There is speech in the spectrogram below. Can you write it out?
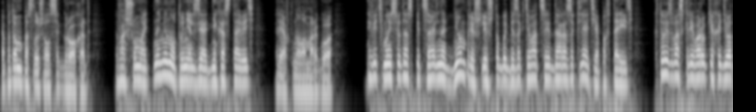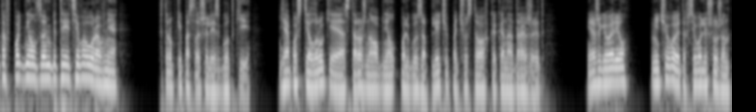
а потом послышался грохот. «Вашу мать, на минуту нельзя одних оставить!» — рявкнула Марго. «Ведь мы сюда специально днем пришли, чтобы без активации дара заклятия повторить. Кто из вас, криворуких идиотов, поднял зомби третьего уровня?» В трубке послышались гудки. Я опустил руки и осторожно обнял Ольгу за плечи, почувствовав, как она дрожит. «Я же говорил, ничего, это всего лишь ужин.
